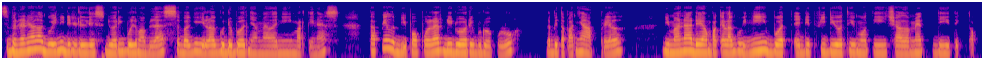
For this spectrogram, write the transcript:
Sebenarnya lagu ini dirilis 2015 sebagai lagu debutnya Melanie Martinez, tapi lebih populer di 2020, lebih tepatnya April, di mana ada yang pakai lagu ini buat edit video Timothy Chalamet di TikTok.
